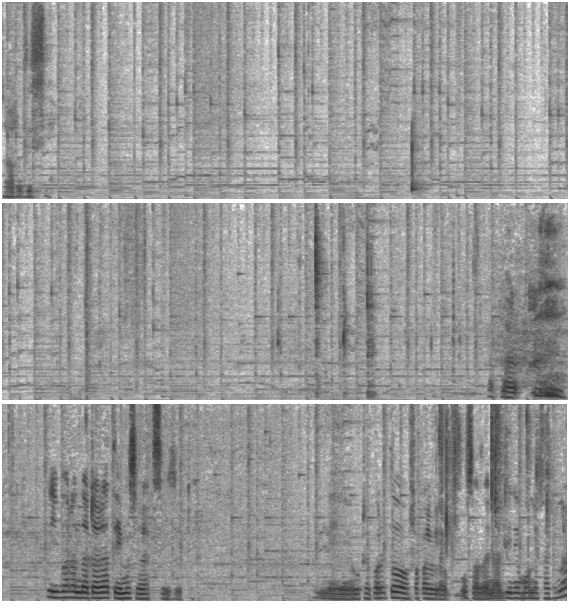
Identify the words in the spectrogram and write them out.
ঝাড়ু দিচ্ছি। আপনার এই বারান্দাটা রাতে মুছে রাখছি যেটা উঠে পরে তো সকালবেলা মোছা যায় না, দিনে মনে থাকে না।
